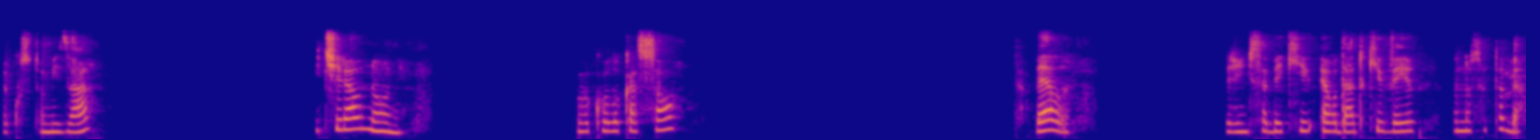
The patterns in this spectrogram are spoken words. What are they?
para customizar e tirar o nome. Vou colocar só tabela a gente saber que é o dado que veio da nossa tabela.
